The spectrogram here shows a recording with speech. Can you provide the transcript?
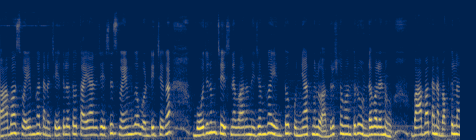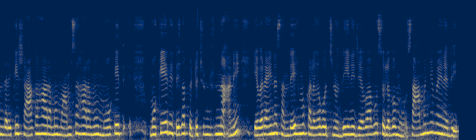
బాబా స్వయంగా తన చేతులతో తయారు చేసి స్వయంగా వడ్డించగా భోజనం చేసిన వారు నిజంగా ఎంతో పుణ్యాత్ములు అదృష్టవంతులు ఉండవలను. బాబా తన భక్తులందరికీ శాకాహారము మాంసాహారము మోకే మొకే రీతిగా పెట్టుచుంటున్న అని ఎవరైనా సందేహము కలగవచ్చును. దీని జవాబు సులభము. సామాన్యమైనది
